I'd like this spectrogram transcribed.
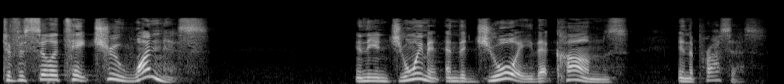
to facilitate true oneness in the enjoyment and the joy that comes in the process.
